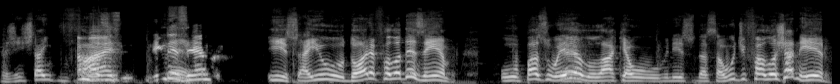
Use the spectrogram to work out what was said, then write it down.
A gente tá em fase... mais, em dezembro. Isso, aí o Dória falou dezembro. O Pazuello, é. lá, que é o ministro da Saúde, falou janeiro.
